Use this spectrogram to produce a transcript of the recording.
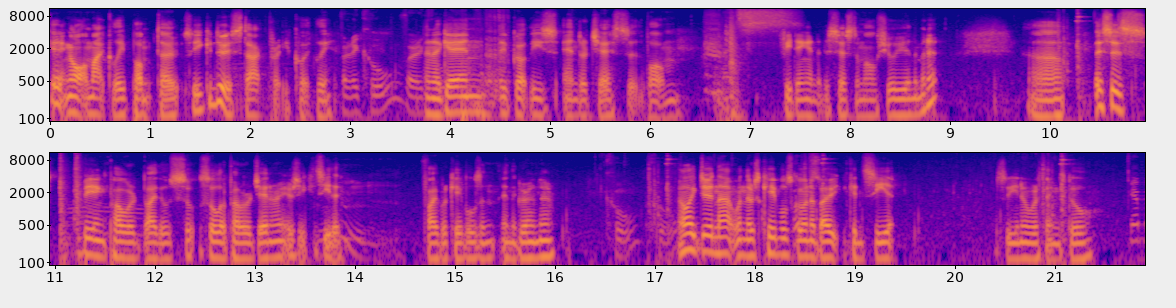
getting automatically pumped out, so you can do a stack pretty quickly. Very cool. Very cool. And again, they've got these ender chests at the bottom. nice. feeding into the system I'll show you in a minute. Uh, this is being powered by those so- solar power generators. You can see the Hmm, fiber cables in, in the ground there. cool. Cool. I like doing that when there's cables going about. You can see it, so you know where things go. Yep.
